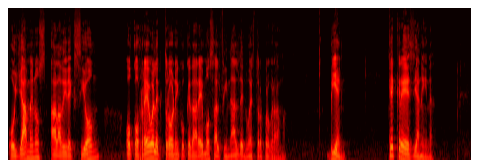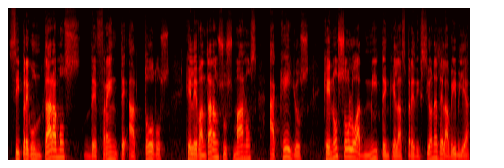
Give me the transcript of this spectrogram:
o llámenos a la dirección o correo electrónico que daremos al final de nuestro programa. Bien, ¿qué crees, Yanina? Si preguntáramos de frente a todos que levantaran sus manos aquellos que no solo admiten que las predicciones de la Biblia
